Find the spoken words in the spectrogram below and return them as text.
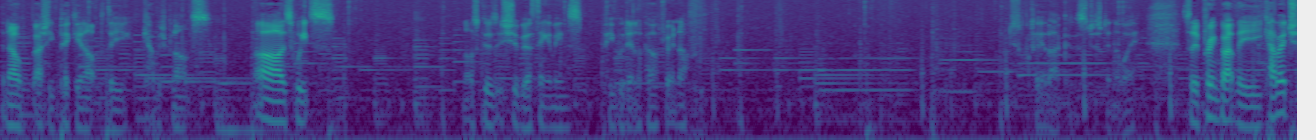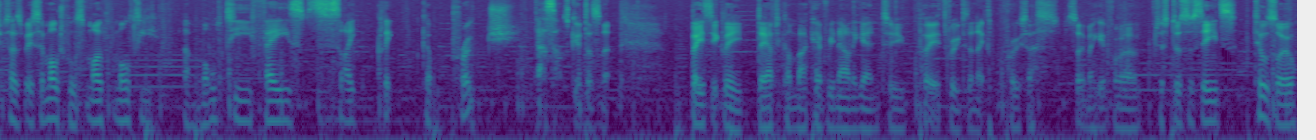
they're now actually picking up the cabbage plants. Ah, this wheat's as good as it should be. I think it means people didn't look after it enough. Just clear that because it's just in the way. So they bring back the cabbage. So it's- a multiple, multi, a multi-phased cyclic approach. That sounds good, doesn't it? Basically, they have to come back every now and again to put it through to the next process. So make it from a just just the seeds, till soil,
